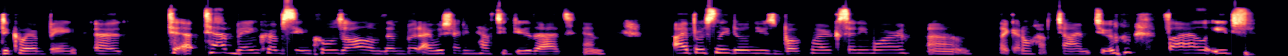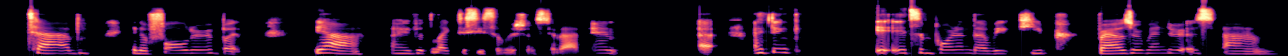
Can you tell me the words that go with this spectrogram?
declare bank uh, tab bankruptcy and close all of them, but I wish I didn't have to do that. And I personally don't use bookmarks anymore. Um, like I don't have time to file each tab in a folder, but yeah, I would like to see solutions to that. And uh, I think it, it's important that we keep browser vendors um,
